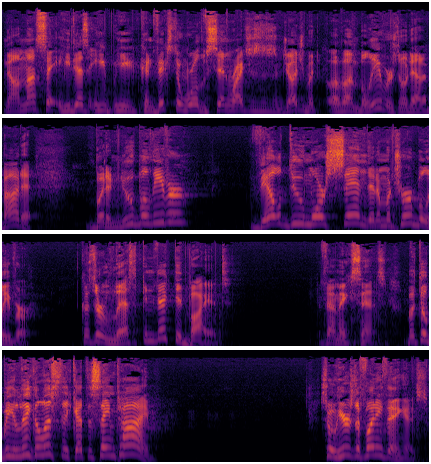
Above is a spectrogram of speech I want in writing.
Now, I'm not saying He does he, he convicts the world of sin, righteousness, and judgment of unbelievers, no doubt about it. But a new believer, they'll do more sin than a mature believer because they're less convicted by it, if that makes sense. But they'll be legalistic at the same time. So here's the funny thing is,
